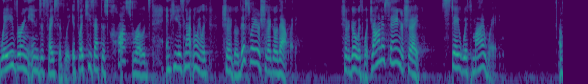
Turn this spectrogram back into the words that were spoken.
wavering indecisively. It's like he's at this crossroads and he is not knowing, like, should I go this way or should I go that way? Should I go with what John is saying or should I stay with my way of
